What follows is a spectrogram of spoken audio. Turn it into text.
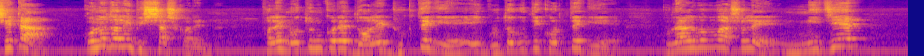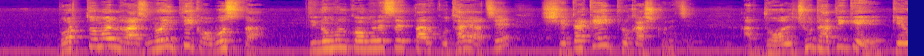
সেটা কোনো দলই বিশ্বাস করেন না ফলে নতুন করে দলে ঢুকতে গিয়ে এই গুতগুতি করতে গিয়ে কুণালবাবু আসলে নিজের বর্তমান রাজনৈতিক অবস্থা তৃণমূল কংগ্রেসে তার কোথায় আছে সেটাকেই প্রকাশ করেছে আর দলছুট হাতিকে কেউ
